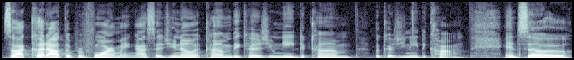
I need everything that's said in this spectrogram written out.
So I cut out the performing. I said, you know what, come because you need to come because you need to come. And so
